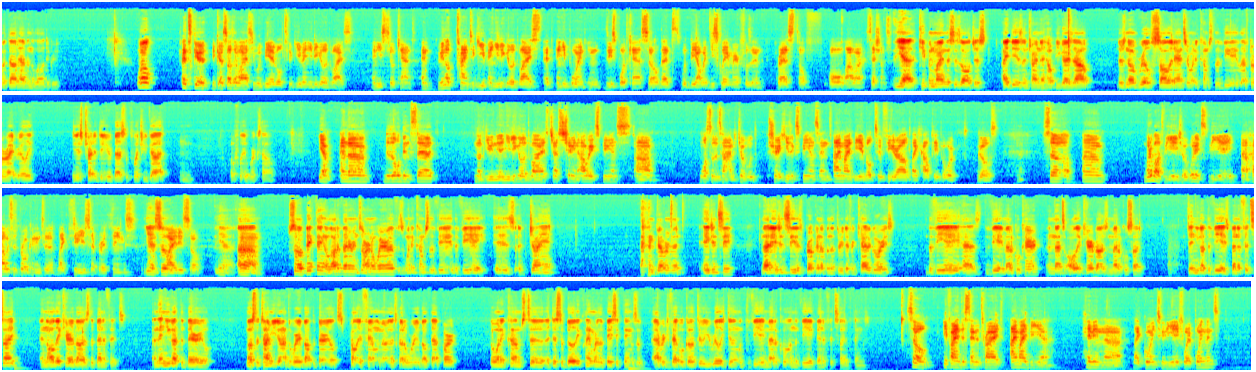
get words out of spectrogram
without having the law degree. Well, it's good because otherwise you wouldn't be able to give any legal advice, and you still can't. And we're not trying to give any legal advice at any point in this podcast, so that would be our disclaimer for the rest of all our sessions. Yeah, keep in mind this is all just ideas and trying to help you guys out. There's no real solid answer when it comes to the VA left or right, really. You just try to do your best with what you got, and hopefully it works out. Yeah, and uh, this all been said, not giving any legal advice, just sharing our experience. Um, most of the times, Joe would share his experience, and I might be able to figure out like how paperwork goes. So, um, what about VA, Joe? What is VA? Uh, how it is broken into like three separate things? Yeah, so why it is so? Yeah. Um, so a big thing a lot of veterans aren't aware of is when it comes to the VA, the VA is a giant government agency. That agency is broken up into three different categories. The VA has VA medical care, and that's all they care about is the medical side. Then you got the VA's benefit side, and all they care about is the benefits. And then you got the burial. Most of the time, you don't have to worry about the burial. It's probably a family member that's got to worry about that part. But when it comes to a disability claim or the basic things an average vet will go through, you're really dealing with the VA medical and the VA benefit side of things. So, if I understand it right, I might be uh, having uh, like going to VA for appointments,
